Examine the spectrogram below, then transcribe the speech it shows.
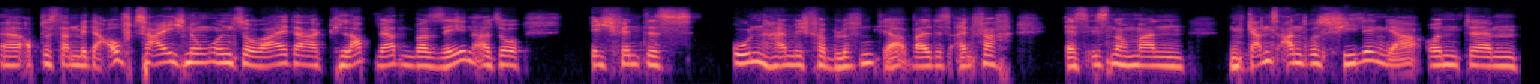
Äh, ob das dann mit der Aufzeichnung und so weiter klappt, werden wir sehen. Also ich finde es unheimlich verblüffend, ja, weil das einfach, es ist nochmal ein, ein ganz anderes Feeling, ja, und ähm,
